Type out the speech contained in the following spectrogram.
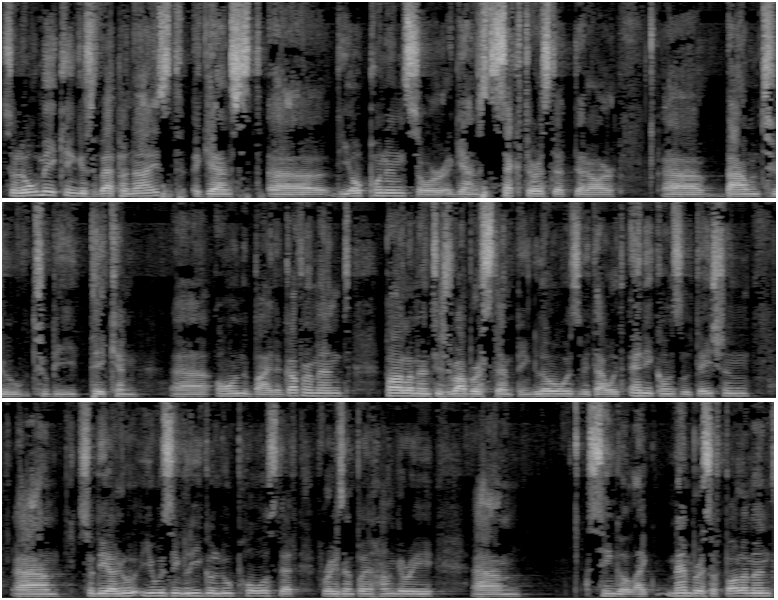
so lawmaking is weaponized against uh, the opponents or against sectors that, that are uh, bound to, to be taken uh, on by the government. Parliament is rubber stamping laws without any consultation. Um, so they are using legal loopholes that, for example, in Hungary, um, single like members of parliament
